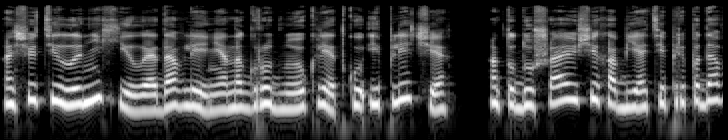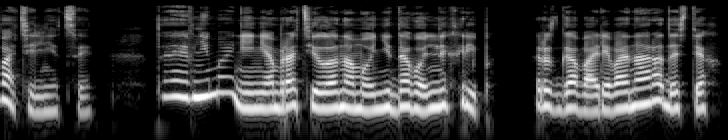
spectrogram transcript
ощутила нехилое давление на грудную клетку и плечи от удушающих объятий преподавательницы. Та и внимания не обратила на мой недовольный хрип, разговаривая на радостях,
